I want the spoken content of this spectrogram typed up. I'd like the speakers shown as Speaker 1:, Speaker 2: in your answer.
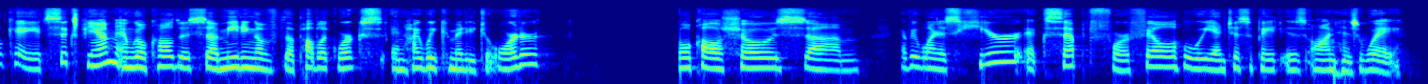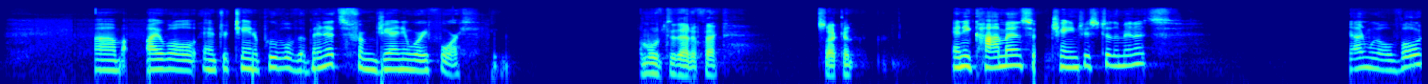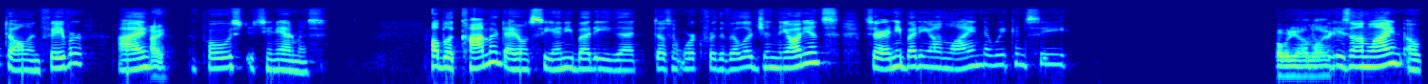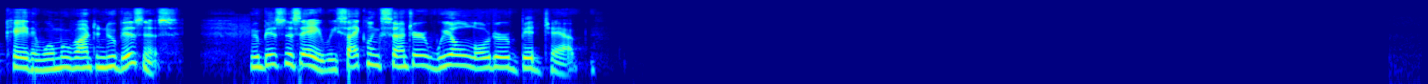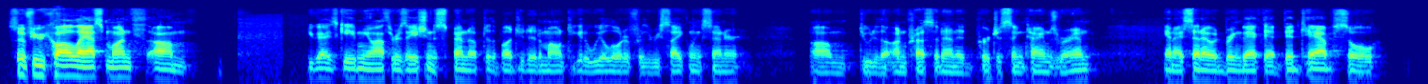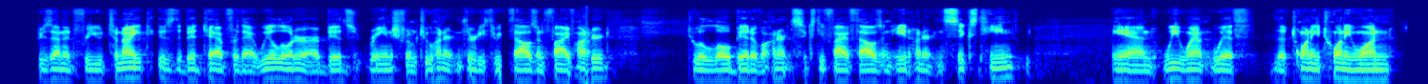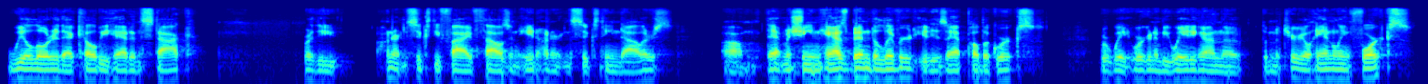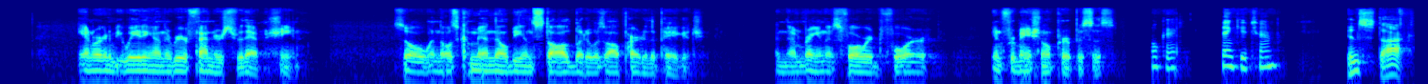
Speaker 1: Okay, it's 6 PM and we'll call this uh, meeting of the Public Works and Highway Committee to order. Roll call shows um, everyone is here except for Phil, who we anticipate is on his way. Um, I will entertain approval of the minutes from January 4th.
Speaker 2: I'll move to that effect.
Speaker 3: Second.
Speaker 1: Any comments or changes to the minutes? None, we'll vote. All in favor? Aye.
Speaker 2: Aye.
Speaker 1: Opposed? It's unanimous. Public comment? I don't see anybody that doesn't work for the village in the audience. Is there anybody online that we can see?
Speaker 3: Nobody online?
Speaker 1: Nobody's online? Okay, then we'll move on to new business. New business A, Recycling Center Wheel Loader Bid Tab.
Speaker 4: So if you recall last month, um, you guys gave me authorization to spend up to the budgeted amount to get a wheel loader for the recycling center, um, due to the unprecedented purchasing times we're in. And I said I would bring back that bid tab, so presented for you tonight is the bid tab for that wheel loader. Our bids range from two hundred and thirty-three thousand five hundred to a low bid of one hundred and we went with the twenty twenty-one wheel loader that Kelbe had in stock for the hundred and sixty-five thousand eight hundred and sixteen dollars. Um, that machine has been delivered. It is at Public Works. We're wait, we're gonna be waiting on the, the material handling forks. And we're gonna be waiting on the rear fenders for that machine. So when those come in, they'll be installed, but it was all part of the package. And then bringing this forward for informational purposes.
Speaker 1: Okay, thank you, Tim.
Speaker 3: In stock.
